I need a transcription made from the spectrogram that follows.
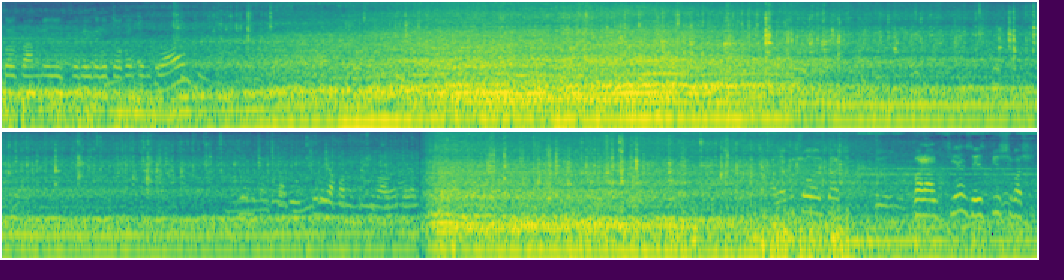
tam y, tego co ofertę wysyłałem? Który ja panu wysyłałem? Ja... Ale musiałem dać y, gwarancję, że jest pierwszy właściciel.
